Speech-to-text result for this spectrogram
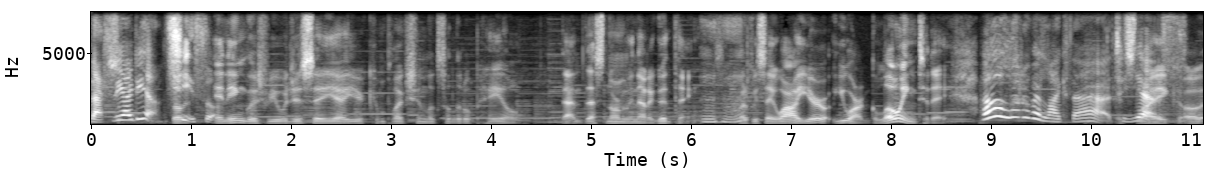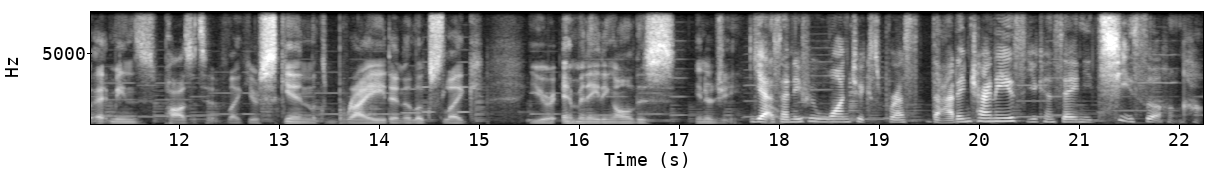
That's the idea. So 气色. in English, we would just say, "Yeah, your complexion looks a little pale." That that's normally not a good thing. Mm-hmm. But if we say, "Wow, you're you are glowing today," a little bit like that. it's yes. like oh, it means positive. Like your skin looks bright and it looks like you're emanating all this energy. yes, So, and if you want to express that in Chinese, you can say 你气色很好.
